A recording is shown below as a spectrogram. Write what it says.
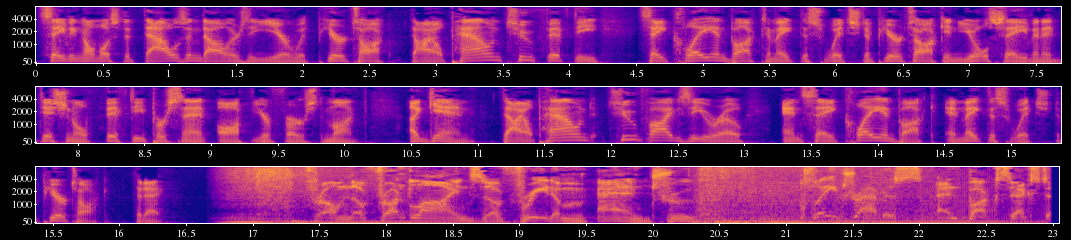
saving almost a thousand dollars a year with Pure Talk. Dial pound 250, say Clay and Buck to make the switch to Pure Talk and you'll save an additional 50% off your first month. Again, dial pound 250 and say Clay and Buck and make the switch to Pure Talk today. From the front lines of freedom and truth, Clay Travis and Buck Sexton.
